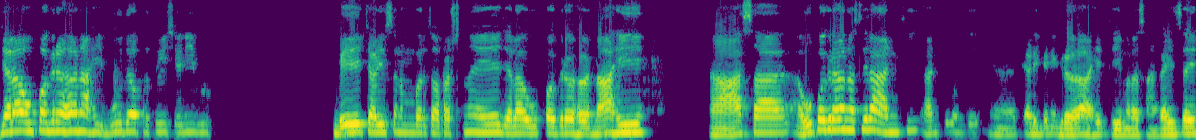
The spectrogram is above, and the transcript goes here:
ज्याला उपग्रह नाही बुध पृथ्वी शनी गुरु. बेचाळीस नंबरचा प्रश्न आहे ज्याला उपग्रह नाही. असा उपग्रह नसलेला आणखी आणखी कोणते त्या ठिकाणी ग्रह आहेत ते मला सांगायचंय.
